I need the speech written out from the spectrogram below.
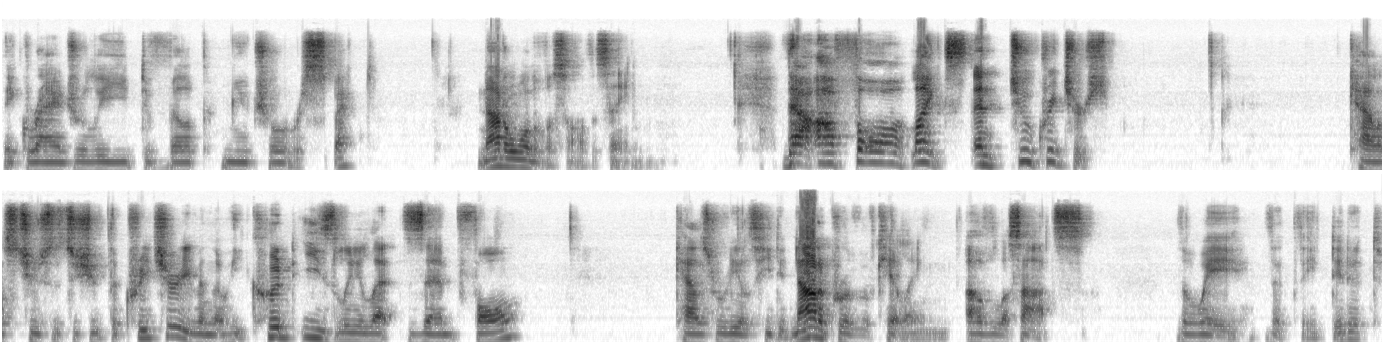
They gradually develop mutual respect. Not all of us are the same. There are four lights and two creatures. Kallus chooses to shoot the creature, even though he could easily let Zeb fall. Kallus reveals he did not approve of killing of Lasat's the way that they did it.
